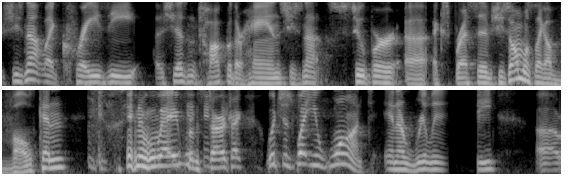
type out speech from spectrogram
she's not like crazy. She doesn't talk with her hands. She's not super uh, expressive. She's almost like a Vulcan in a way from Star Trek, which is what you want in a really uh,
